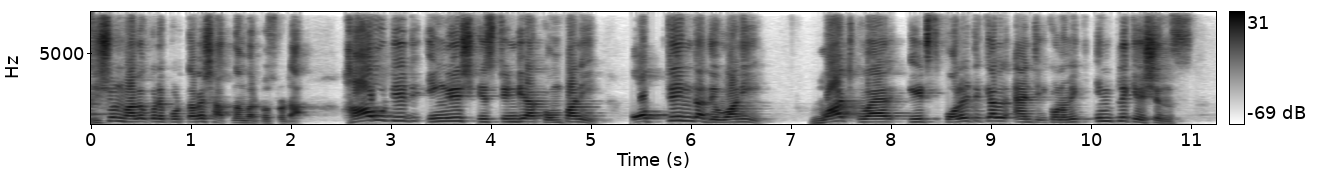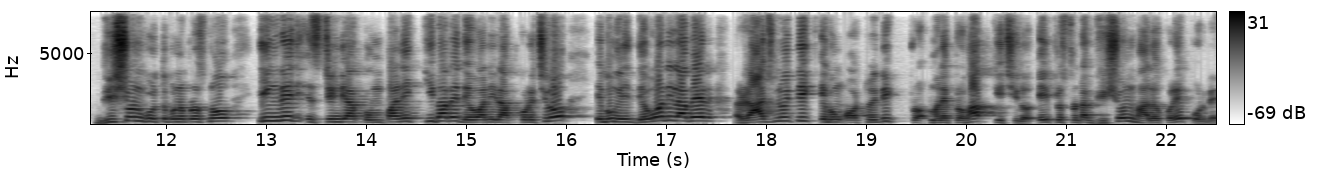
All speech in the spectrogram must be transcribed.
ভীষণ ভালো করে পড়তে হবে, সাত নাম্বার প্রশ্নটা। How did English East India Company obtain the Diwani what were its political and economic implications ভীষণ গুরুত্বপূর্ণ প্রশ্ন। ইংরেজ ইস্ট ইন্ডিয়া কোম্পানি কীভাবে দেওয়ানি লাভ করেছিল এবং এই দেওয়ানি লাভের রাজনৈতিক এবং অর্থনৈতিক মানে প্রভাব কি ছিল? এই প্রশ্নটা ভীষণ ভালো করে পড়বে।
